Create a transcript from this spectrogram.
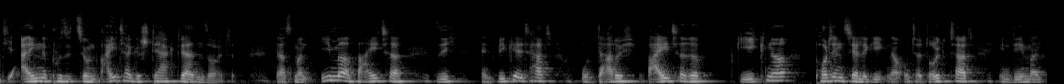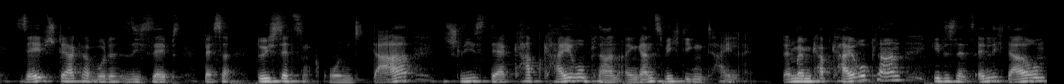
die eigene Position weiter gestärkt werden sollte, dass man immer weiter sich entwickelt hat und dadurch weitere Gegner, potenzielle Gegner unterdrückt hat, indem man selbst stärker wurde, sich selbst besser durchsetzen. Und da schließt der Cap-Cairo-Plan einen ganz wichtigen Teil ein. Denn beim Cap-Cairo-Plan geht es letztendlich darum,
